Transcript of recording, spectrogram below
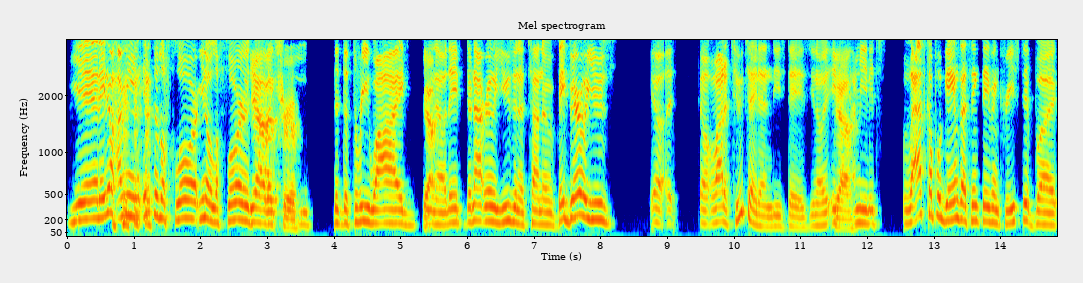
Yeah, they don't. I mean, it's the Lafleur. You know, Lafleur is Yeah, that's true. the- The, the three wide. Yeah. You know, they they're not really using a ton of. They barely use uh, a, a lot of two tight end these days. You know, it, Yeah. I mean, it's last couple games. I think they've increased it, but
